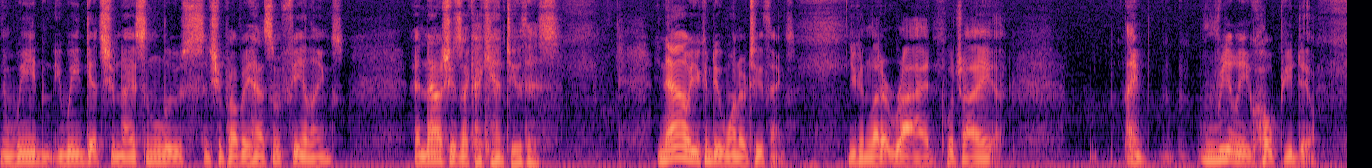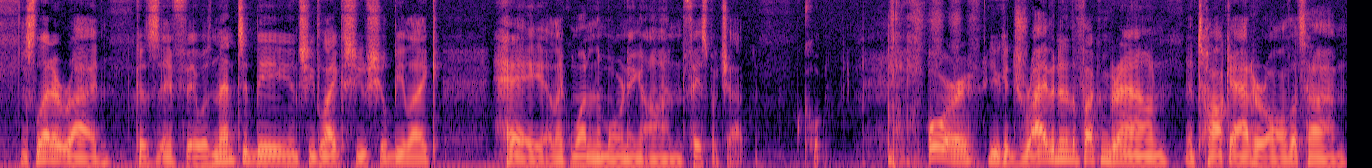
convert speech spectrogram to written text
weed weed gets you nice and loose and she probably has some feelings. And now she's like, I can't do this. Now you can do one or two things. You can let it ride, which I I really hope you do. Just let it ride. Because if it was meant to be and she likes you, she'll be like, hey, at like one in the morning on Facebook chat. Cool. or you could drive it into the fucking ground and talk at her all the time.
